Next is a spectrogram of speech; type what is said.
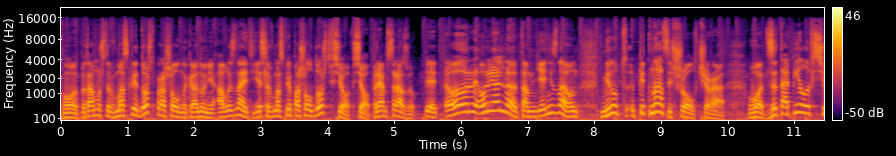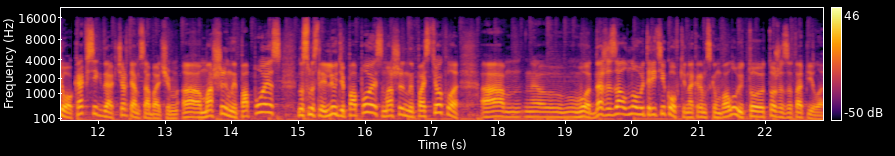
Вот, потому что в Москве дождь прошел накануне, а вы знаете, если в Москве пошел дождь, все, все, прям сразу. Э, Он, он реально там, я не знаю, он минут 15 шел вчера. Вот, затопило все, как всегда, к чертям собачьим. А, машины по пояс, ну, в смысле, люди по пояс, машины по стекла. А, э, вот, даже зал новой Третьяковки на Крымском валу и то тоже затопило.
